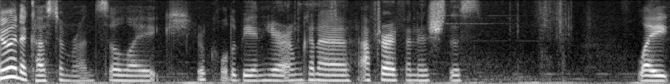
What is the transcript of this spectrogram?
Doing a custom run, so like you're cool to be in here. I'm gonna after I finish this like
